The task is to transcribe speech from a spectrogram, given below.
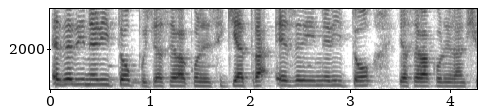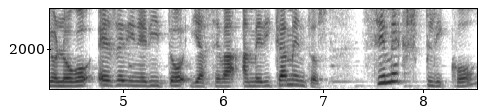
ese dinerito pues ya se va con el psiquiatra, ese dinerito ya se va con el angiólogo, ese dinerito ya se va a medicamentos. ¿Sí me explico?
